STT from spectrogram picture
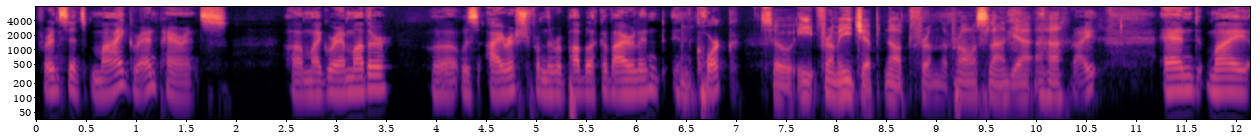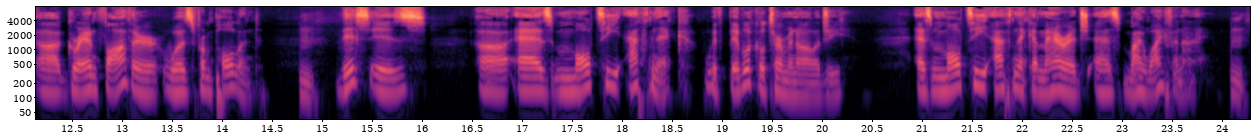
for instance, my grandparents, uh, my grandmother uh, was Irish from the Republic of Ireland in mm. Cork. So from Egypt, not from the Promised Land, yeah. Uh-huh. right. And my uh, grandfather was from Poland. Mm. This is uh, as multi ethnic with biblical terminology, as multi ethnic a marriage as my wife and I. Mm.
